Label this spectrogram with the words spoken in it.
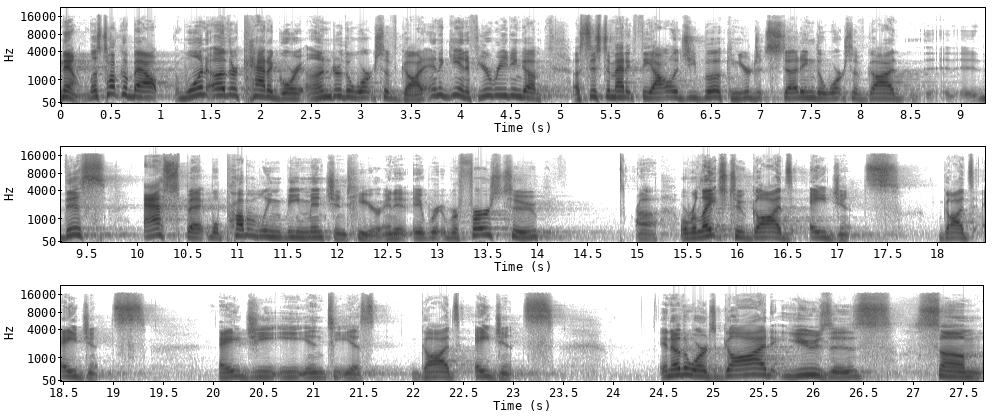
Now, let's talk about one other category under the works of God. And again, if you're reading a, a systematic theology book and you're studying the works of God, this aspect will probably be mentioned here. And it, it re- refers to uh, or relates to God's agents. God's agents. A G E N T S. God's agents. In other words, God uses some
